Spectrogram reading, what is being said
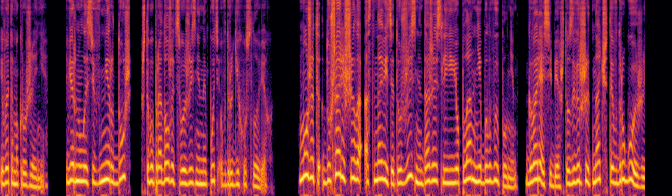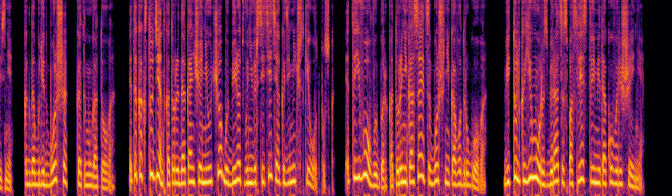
и в этом окружении. Вернулась в мир душ, чтобы продолжить свой жизненный путь в других условиях. Может, душа решила остановить эту жизнь, даже если ее план не был выполнен, говоря себе, что завершит начатое в другой жизни, когда будет больше к этому готова. Это как студент, который до окончания учебы берет в университете академический отпуск. Это его выбор, который не касается больше никого другого. Ведь только ему разбираться с последствиями такого решения.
